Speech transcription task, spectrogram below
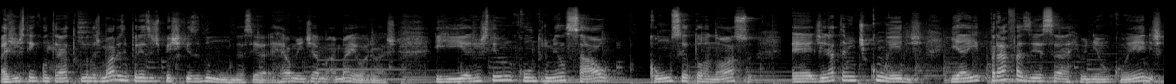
a gente tem contrato com uma das maiores empresas de pesquisa do mundo, é realmente a maior, eu acho. E a gente tem um encontro mensal com um setor nosso é, diretamente com eles. E aí, para fazer essa reunião com eles,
